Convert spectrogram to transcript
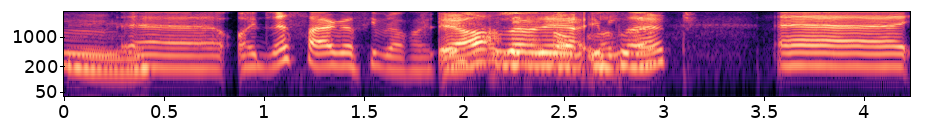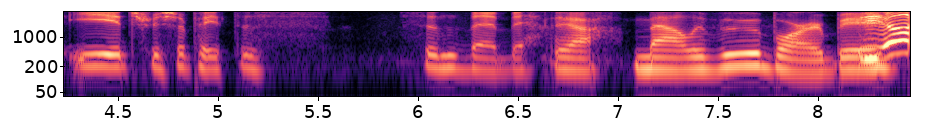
Eh, og det sa jeg ganske bra, faktisk. Ja, det selv. imponert. Eh, I Trisha Paytas sin baby. Ja. Malibu Barbie. Ja!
